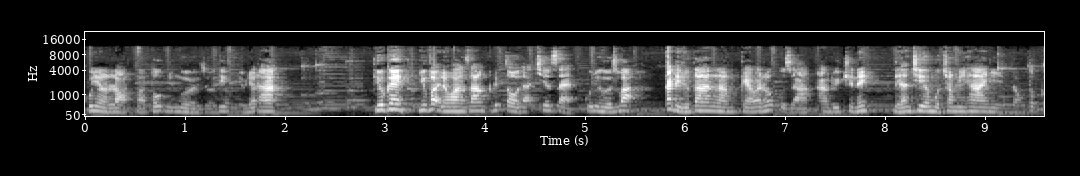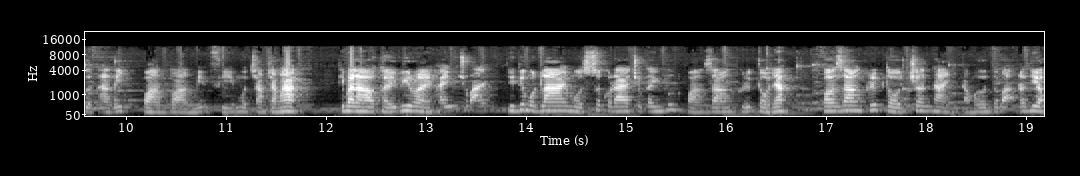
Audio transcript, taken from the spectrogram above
Cũng như là lọt vào top những người giới thiệu nhiều nhất ha. Thì ok như vậy là Hoàng Giang Crypto đã chia sẻ cũng như hướng giúp bạn cách để chúng ta làm kéo airdrop của dự án AudiTronic để ăn chia 102.000 đồng token ARIC hoàn toàn miễn phí 100 trăm ha. Thì bạn nào thấy video này hay hữu cho bạn thì tiếp một like một subscribe cho kênh YouTube Hoàng Giang Crypto nha. Hoàng Giang Crypto chân thành cảm ơn các bạn rất nhiều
